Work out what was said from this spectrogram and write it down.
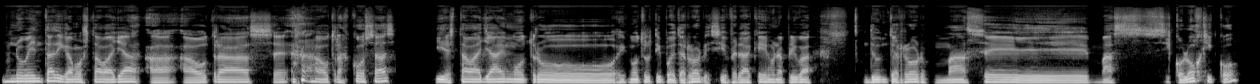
90, digamos, estaba ya a, otras, a otras cosas y estaba ya en otro, en otro tipo de terror. Y sí es verdad que es una película de un terror más, eh, más psicológico.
